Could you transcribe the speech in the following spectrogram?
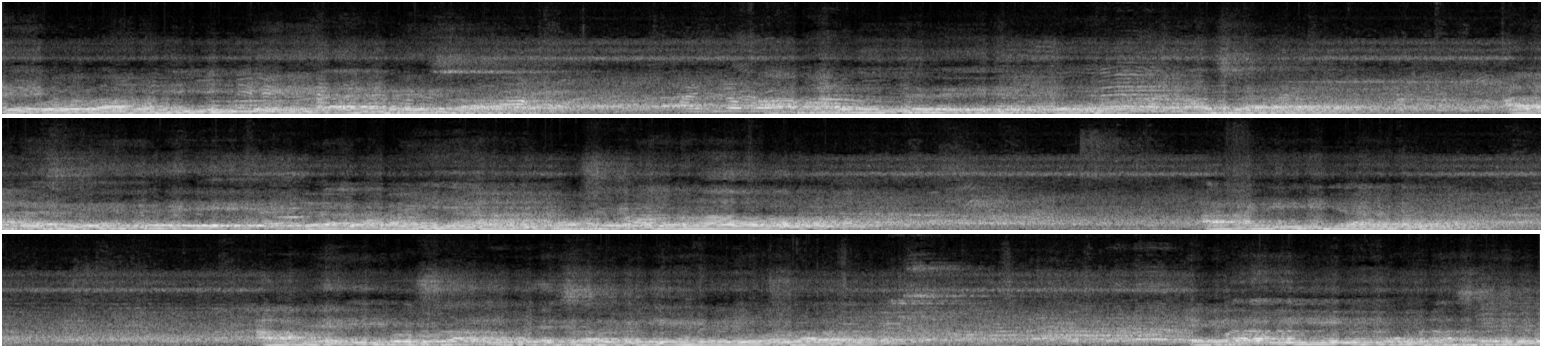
de compartir en esta empresa aparte de ustedes, una gracias al presidente de la compañía, José Maldonado, a Cristian, a Mary González, ustedes saben quién es Mary González. Es para mí un placer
